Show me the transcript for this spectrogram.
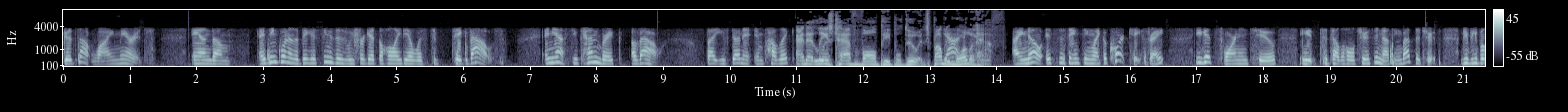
good thought. Why marriage? And um, I think one of the biggest things is we forget the whole idea was to take vows. And yes, you can break a vow, but you've done it in public. And at least half of all people do it. It's probably Yeah, more than half. I know. It's the same thing like a court case, right? You get sworn into you, to tell the whole truth and nothing but the truth. Do people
